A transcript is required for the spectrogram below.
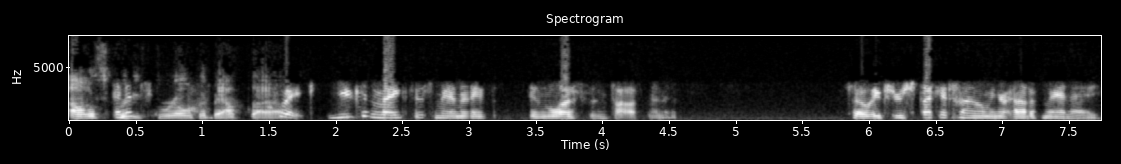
I was pretty thrilled about that. Quick, you can make this mayonnaise in less than five minutes. So if you're stuck at home and you're out of mayonnaise,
